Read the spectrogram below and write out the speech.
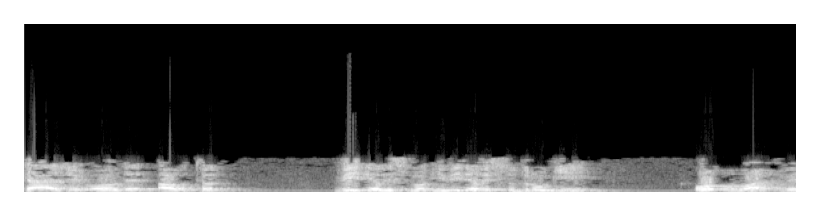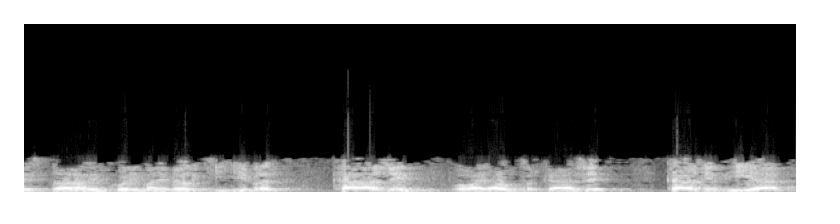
Kaže ovdje autor, vidjeli smo i vidjeli su drugi o ovakve stvari kojima je veliki ibrat, kažem, ovaj autor kaže, kažem i ja,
